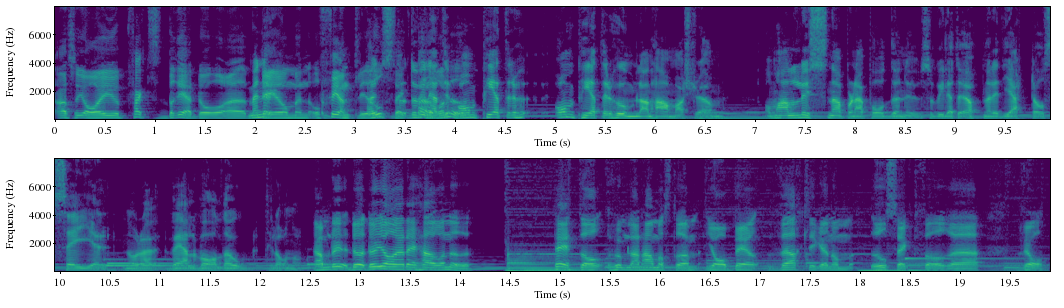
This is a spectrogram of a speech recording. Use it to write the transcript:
alltså jag är ju faktiskt beredd att eh, Men be om en offentlig ursäkt Då vill här jag att, nu. om, Peter, om Peter Humlan Hammarström, om han lyssnar på den här podden nu, så vill jag att du öppnar ditt hjärta och säger några välvalda ord till honom. Ja men då, då, då gör jag det här och nu. Peter Humlan Hammarström, jag ber verkligen om ursäkt för eh, vårt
